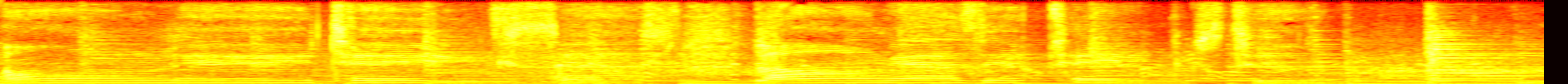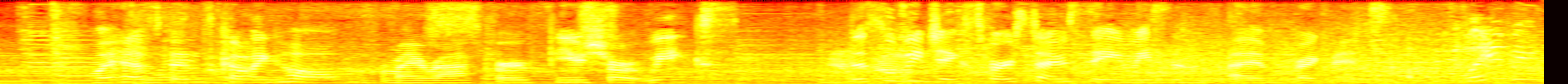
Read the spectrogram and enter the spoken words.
only takes as long as it takes to. My husband's coming home from Iraq for a few short weeks. This will be Jake's first time seeing me since I'm pregnant. It's landing.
